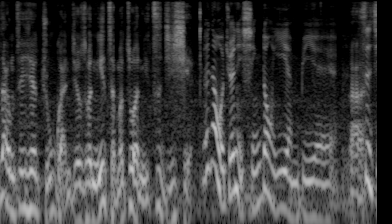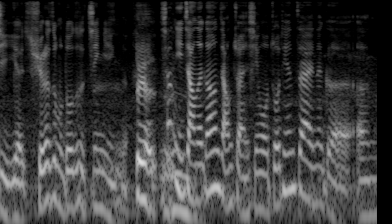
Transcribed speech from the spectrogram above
让这些主管就是说你怎么做你自己写。哎，那我觉得你行动 EMBA，自己也学了这么多都是经营的，对啊，像你讲的刚刚讲转型，我昨天在那个嗯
